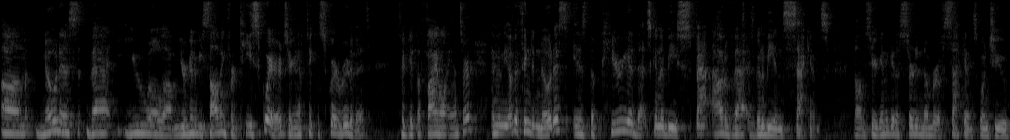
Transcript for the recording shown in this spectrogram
um, notice that you will, um, you're going to be solving for t squared, so you're going to have to take the square root of it to get the final answer. And then the other thing to notice is the period that's going to be spat out of that is going to be in seconds. Um, so you're going to get a certain number of seconds once you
